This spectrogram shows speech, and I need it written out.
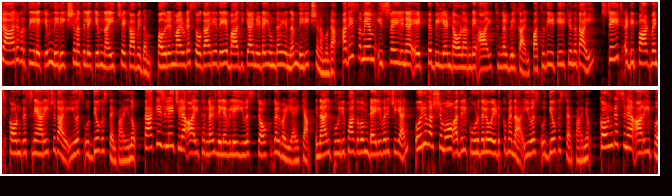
ചാരവൃത്തിയിലേക്കും നിരീക്ഷണത്തിലേക്കും നയിച്ചേക്കാമെന്നും പൗരന്മാരുടെ സ്വകാര്യതയെ ബാധിക്കാനിടയുണ്ട് എന്നും നിരീക്ഷണമുണ്ട്. അതേസമയം ഇസ്രയേലിന് എട്ട് ബില്യൺ ഡോളറിന്റെ ആയുധങ്ങൾ വിൽക്കാൻ പദ്ധതിയിട്ടിരിക്കുന്നതായി സ്റ്റേറ്റ് ഡിപ്പാർട്ട്മെന്റ് കോൺഗ്രസിനെ അറിയിച്ചതായി യു എസ് ഉദ്യോഗസ്ഥൻ പറയുന്നു. പാക്കേജിലെ ചില ആയുധങ്ങൾ നിലവിലെ യു എസ് സ്റ്റോക്കുകൾ വഴി അയക്കാം. എന്നാൽ ഭൂരിഭാഗവും ഡെലിവറി ചെയ്യാൻ ഒരു വർഷമോ അതിൽ കൂടുതലോ എടുക്കുമെന്ന് യു ഉദ്യോഗസ്ഥർ പറഞ്ഞു. കോൺഗ്രസിന് അറിയിപ്പ്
